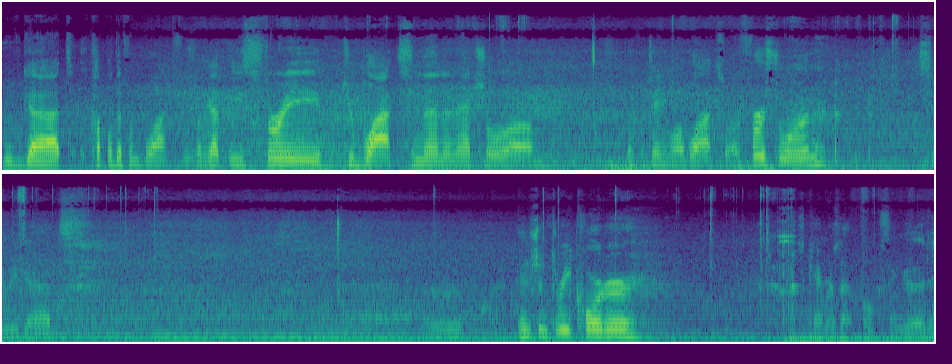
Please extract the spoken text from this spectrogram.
We've got a couple different blocks. So I've got these three, two blocks and then an actual um, like retaining wall block. So our first one, see, we got uh, inch and three quarter. This camera's not focusing good.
